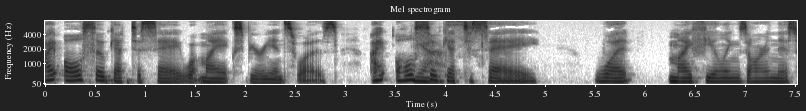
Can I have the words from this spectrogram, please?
I also get to say what my experience was. I also yes. get to say what my feelings are in this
